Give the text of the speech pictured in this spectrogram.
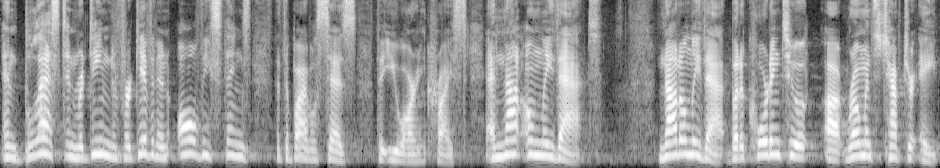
and blessed and redeemed and forgiven and all these things that the Bible says that you are in Christ. And not only that, not only that, but according to uh, Romans chapter 8,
